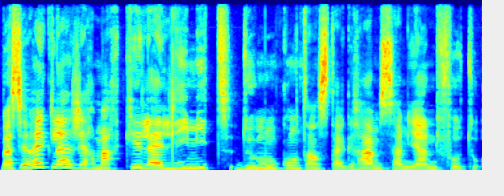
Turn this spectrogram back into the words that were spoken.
bah c'est vrai que là j'ai remarqué la limite de mon compte Instagram Samian Photo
